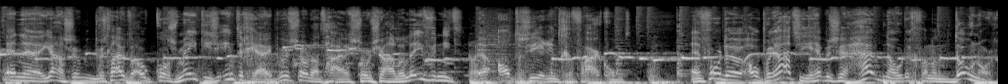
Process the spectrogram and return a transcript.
En eh, ja, ze besluiten ook cosmetisch in te grijpen... zodat haar sociale leven niet eh, al te zeer in het gevaar komt. En voor de operatie hebben ze huid nodig van een donor.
